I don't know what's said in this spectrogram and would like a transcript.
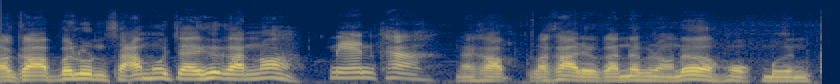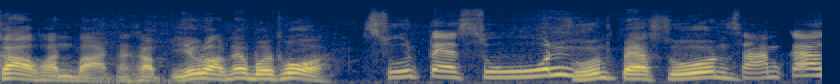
ราคาไปรุ่นสามหัวใจคือกันเนาะแมนค่ะนะครับราคาเดียวกันเด้อพี่น้องเด้อหกหมื่นเก้าพันบาทนะครับอีกรอบได้เบอร์โทร080ศูนย์แปดศูนย์394สามเก้า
